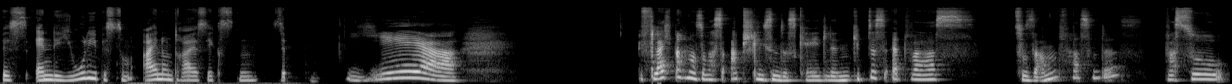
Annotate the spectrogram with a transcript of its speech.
bis Ende Juli, bis zum 31.07. Yeah! Vielleicht noch mal so was Abschließendes, Caitlin. Gibt es etwas Zusammenfassendes? Was du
